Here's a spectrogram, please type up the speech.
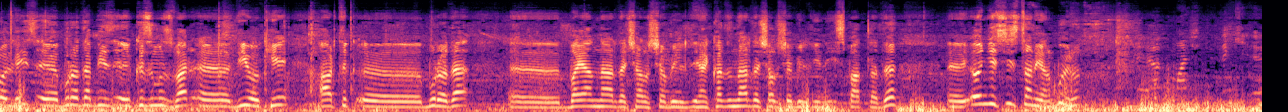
Roldeyiz. Ee, burada biz e, kızımız var. Ee, diyor ki artık e, burada e, bayanlar da çalışabildiğini, yani kadınlar da çalışabildiğini ispatladı. Ee, önce siz tanıyalım. Buyurun. E, Adım Ayşe Didik. E,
